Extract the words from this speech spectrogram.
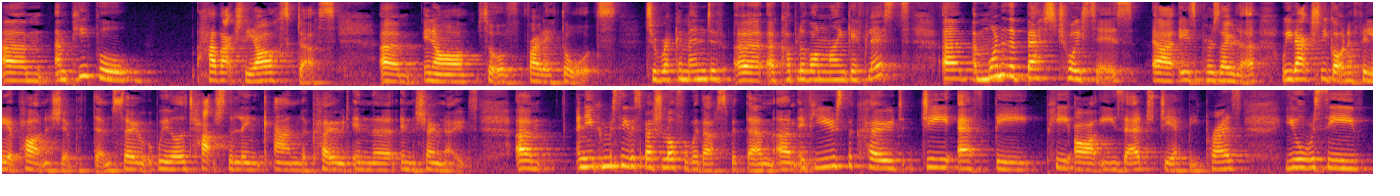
Um, and people have actually asked us um, in our sort of Friday thoughts to recommend a, a couple of online gift lists. Um, and one of the best choices uh, is Prezola. We've actually got an affiliate partnership with them, so we'll attach the link and the code in the in the show notes. Um, and you can receive a special offer with us with them. Um, if you use the code GFBPREZ, GFB you'll receive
